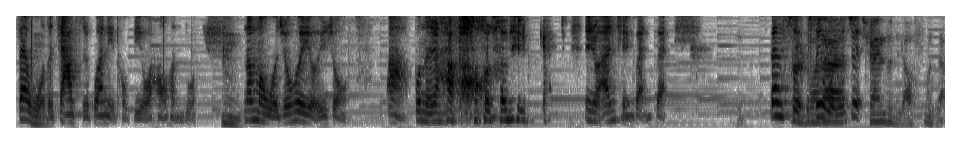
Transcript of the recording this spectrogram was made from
在我的价值观里头比我好很多，嗯，那么我就会有一种。啊，不能让他 跑了那种感觉，那种安全感在。但所所以我觉得最圈子比较复杂，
